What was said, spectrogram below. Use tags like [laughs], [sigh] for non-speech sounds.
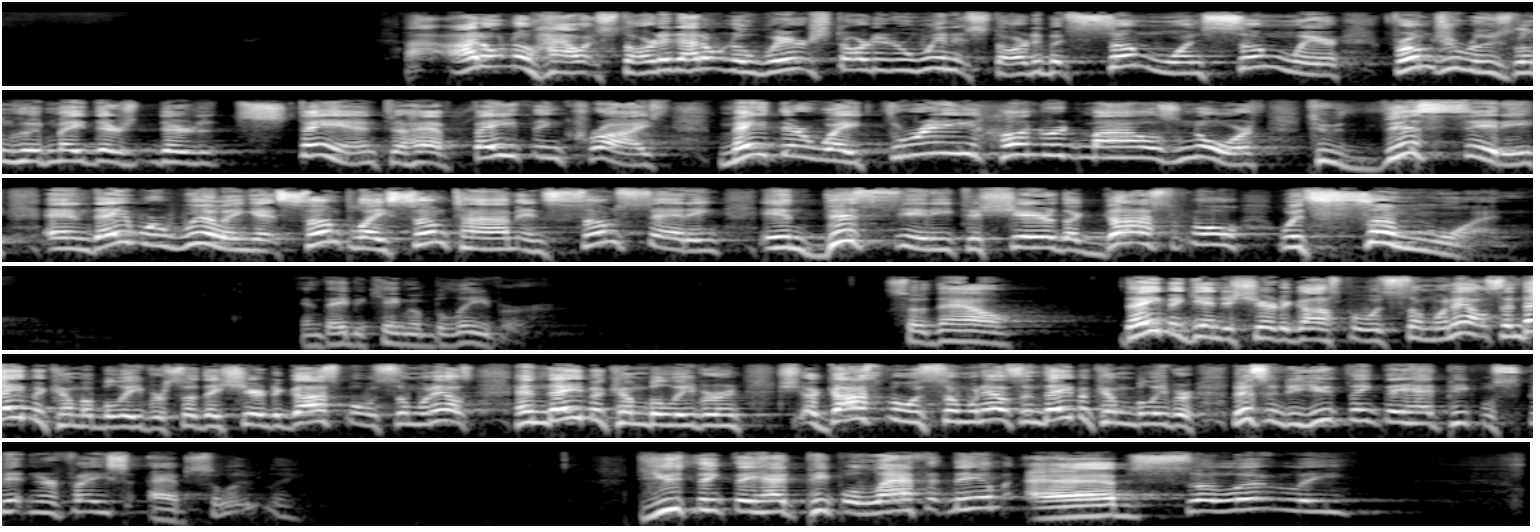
I don't know how it started. I don't know where it started or when it started, but someone somewhere from Jerusalem who had made their, their stand to have faith in Christ made their way 300 miles north to this city and they were willing at some place, sometime in some setting in this city to share the gospel with someone. And they became a believer. So now they begin to share the gospel with someone else and they become a believer. So they shared the gospel with someone else and they become believer and a gospel with someone else and they become believer. Listen, do you think they had people spit in their face? Absolutely. Do you think they had people laugh at them? Absolutely.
